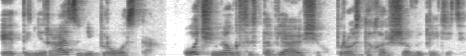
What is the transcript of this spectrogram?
это ни разу не просто. Очень много составляющих. Просто хорошо выглядеть.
